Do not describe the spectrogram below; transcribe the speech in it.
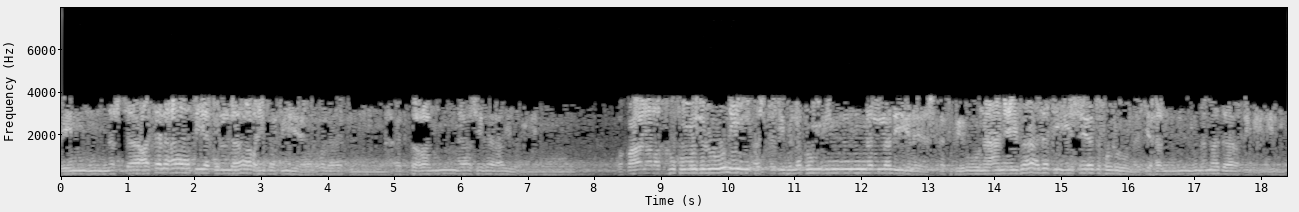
إن الساعة لآتية لا ريب فيها ولكن أكثر الناس لا يؤمنون. وقال ربكم ادعوني أستجب لكم إن الذين يستكبرون عن عبادتي سيدخلون جهنم داخلين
